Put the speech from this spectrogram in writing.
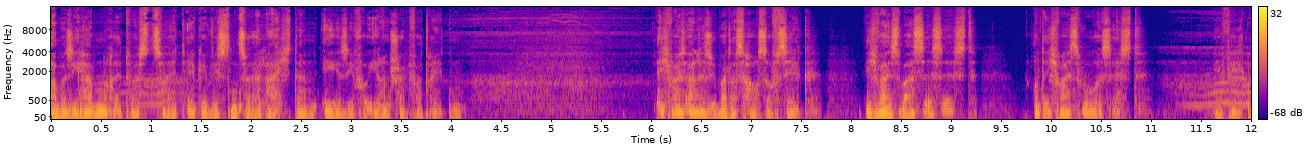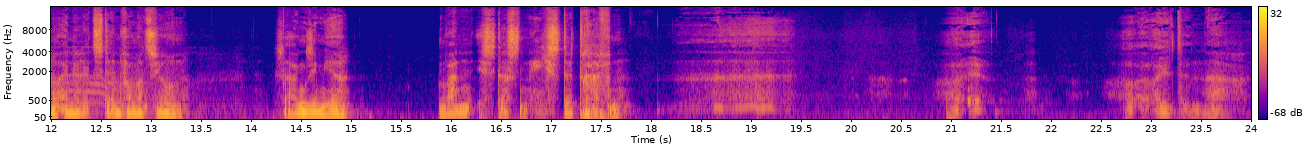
Aber Sie haben noch etwas Zeit, Ihr Gewissen zu erleichtern, ehe Sie vor Ihren Schöpfer treten. Ich weiß alles über das House of Silk. Ich weiß, was es ist. Und ich weiß, wo es ist. Mir fehlt nur eine letzte Information. Sagen Sie mir, wann ist das nächste Treffen? Heute Nacht.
